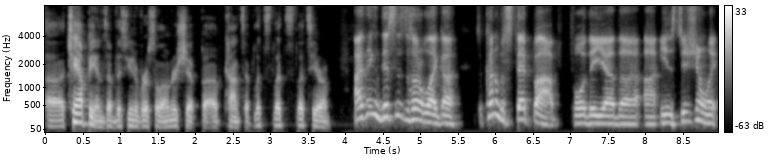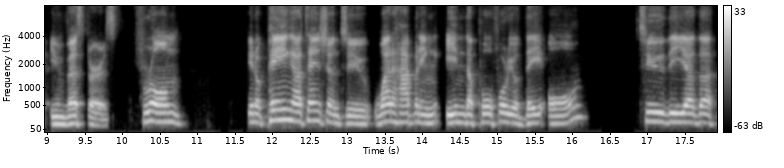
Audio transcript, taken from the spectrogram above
uh, champions of this universal ownership uh, concept. Let's let's let's hear him. I think this is sort of like a kind of a step up for the uh, the uh, institutional investors from you know paying attention to what's happening in the portfolio they own to the uh, the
